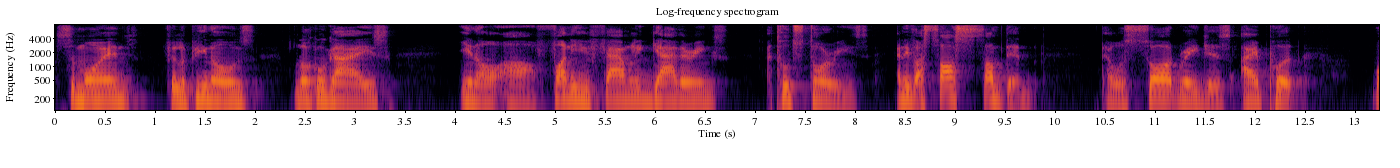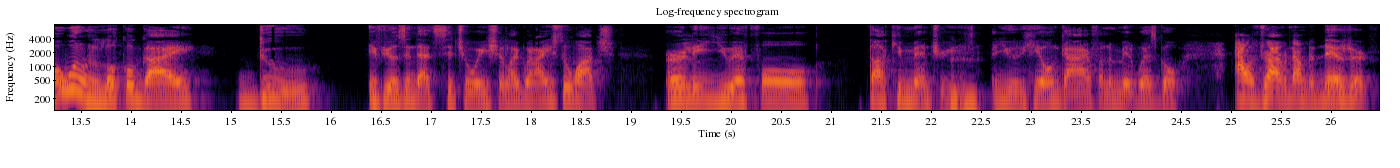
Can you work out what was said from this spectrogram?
Samoans, Filipinos, local guys, you know, uh, funny family gatherings. I told stories. And if I saw something that was so outrageous, I put, what would a local guy do if he was in that situation? Like when I used to watch early UFO documentaries, mm-hmm. and you'd hear a guy from the Midwest go, I was driving down the desert,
